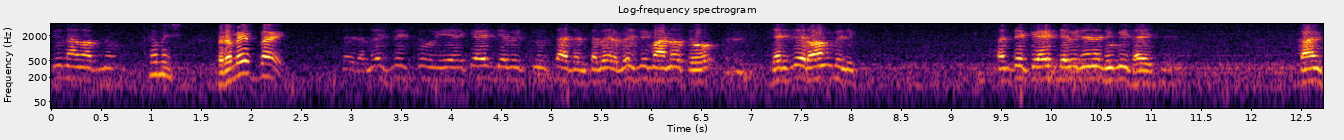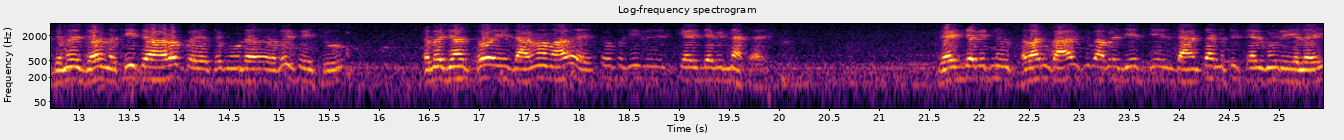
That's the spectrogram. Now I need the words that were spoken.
શું નામ આપનું? રમેશ રમેશભાઈ. રમેશભાઈ શું એ ક્રેડિટ ડેબિટનું સાધન, તમે રમેશભાઈ માનો છો is a wrong અને તે ક્રેડિટ ડેબિટ એને ડૂબી થાય છે. કારણ કે તમે જ્યાં નથી, ત્યાં આરોપ કર્યો છે, હું રમેશભાઈ છું. તમે જ્યાં છો, એ જાણવામાં આવે, તો પછી ક્રેડિટ ડેબિટ ના થાય. ક્રેડિટ ડેબિટનું થવાનું કારણ શું? કે આપણે જે છે જાણતા નથી સેલ્ફનું રિયલાઇઝ.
